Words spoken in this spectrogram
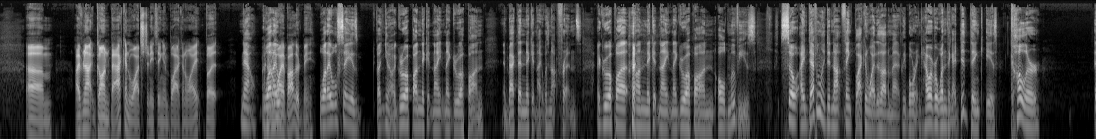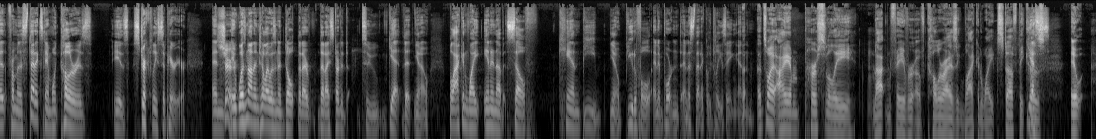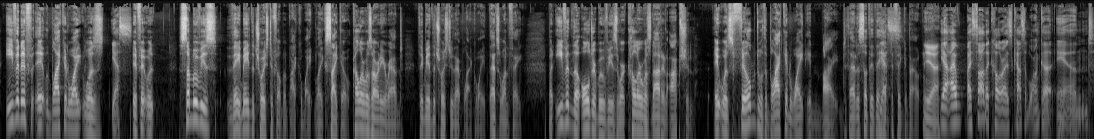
Um, I've not gone back and watched anything in black and white, but now, I what I why it bothered me. what I will say is, uh, you know, I grew up on Nick at Night, and I grew up on, and back then Nick at Night was not Friends. I grew up on, on Nick at Night, and I grew up on old movies. So I definitely did not think black and white is automatically boring. However, one thing I did think is color, uh, from an aesthetic standpoint, color is is strictly superior. And Sure. it was not until I was an adult that I that I started to get that you know black and white in and of itself can be you know beautiful and important and aesthetically pleasing and That's why I am personally not in favor of colorizing black and white stuff because yes it even if it black and white was yes if it was some movies they made the choice to film in black and white, like Psycho. Color was already around. They made the choice to do that black and white. That's one thing. But even the older movies where color was not an option, it was filmed with black and white in mind. That is something they had to think about. Yeah. Yeah, I I saw the colorized Casablanca and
